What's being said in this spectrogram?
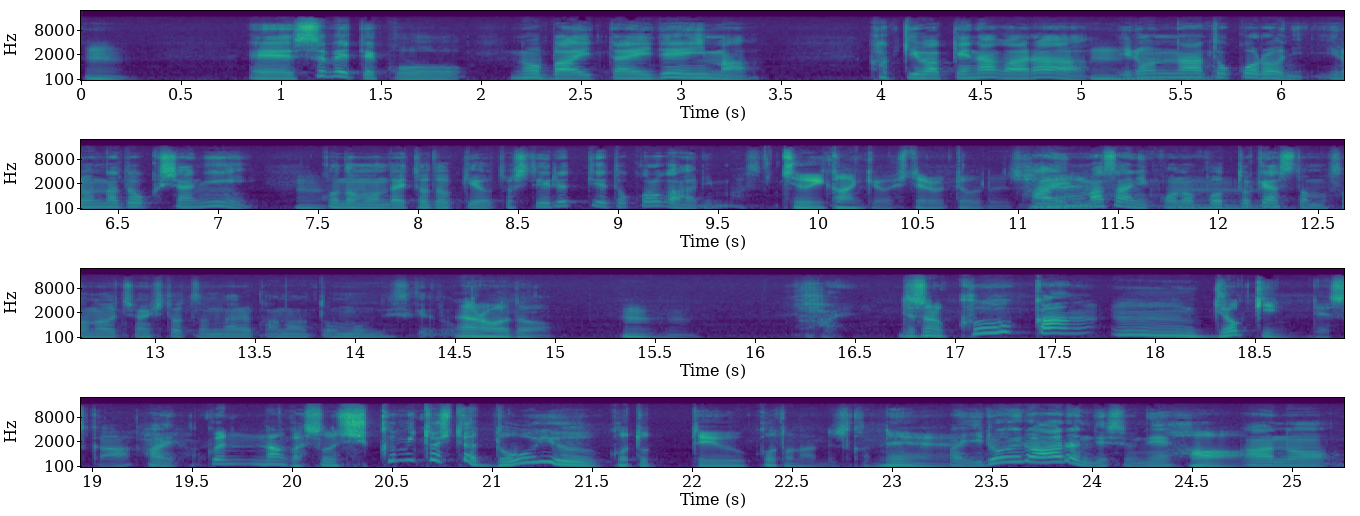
うん。すべてこうの媒体で今、書き分けながら、うんうんうん。いろんなところに、いろんな読者にうん。この問題届けようとしているっていうところがあります。注意喚起をしてるってことですね。はい、まさにこのポッドキャストもそのうちの一つになるかなと思うんですけど、なるほど、うんうん、はい、でその空間、うん、除菌ですか、はい、これなんかその仕組みとしてはどういうことっていうことなんですかね、はい、いろいろあるんですよね。はあ、あの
